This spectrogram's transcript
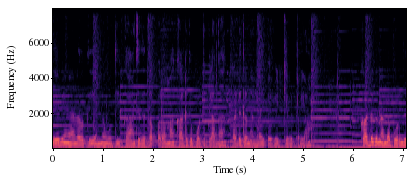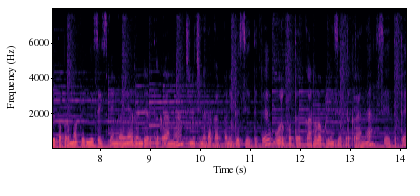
தேவையான அளவுக்கு எண்ணெய் ஊற்றி காஞ்சதுக்கப்புறமா கடுகு போட்டுக்கலாங்க. கடுகு நல்லா இப்போ வெடிக்க விட்டுடலாம் கடுகு நல்லா பொரிஞ்சதுக்கப்புறமா பெரிய சைஸ் வெங்காயம் ரெண்டு எடுத்துருக்குறாங்க. சின்ன சின்னதாக கட் பண்ணிவிட்டு சேர்த்துட்டு ஒரு கொத்து கருவேப்பிலையும் சேர்த்துருக்குறாங்க. சேர்த்துட்டு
